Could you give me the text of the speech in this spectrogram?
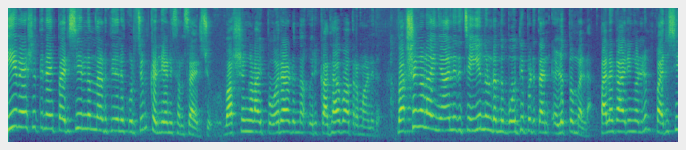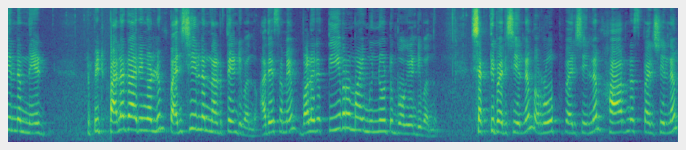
ഈ വേഷത്തിനായി പരിശീലനം നടത്തിയതിനെക്കുറിച്ചും കല്യാണി സംസാരിച്ചു. വർഷങ്ങളായി പോരാടുന്ന ഒരു കഥാപാത്രമാണിത്. വർഷങ്ങളായി ഞാനിത് ചെയ്യുന്നുണ്ടെന്ന് ബോധ്യപ്പെടുത്താൻ എളുപ്പമല്ല. പല കാര്യങ്ങളിലും പരിശീലനം നേ റിപ്പീറ്റ് പല കാര്യങ്ങളിലും പരിശീലനം നടത്തേണ്ടി വന്നു. അതേസമയം വളരെ തീവ്രമായി മുന്നോട്ട് പോകേണ്ടി വന്നു. ശക്തി പരിശീലനം റോപ്പ് പരിശീലനം ഹാർനസ് പരിശീലനം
